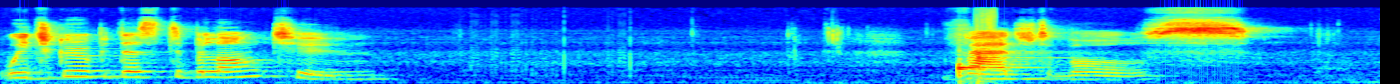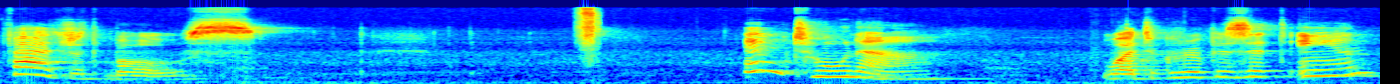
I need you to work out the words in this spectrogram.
Which group does it belong to? Vegetables. Vegetables. And tuna. What group is it in?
